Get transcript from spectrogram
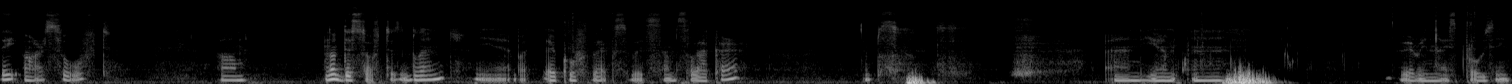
they are soft. Um, not the softest blend yeah but ecoflex with some slacker. Oops. And yeah mm, very nice posing.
